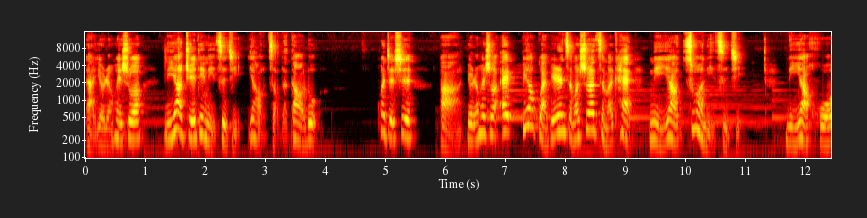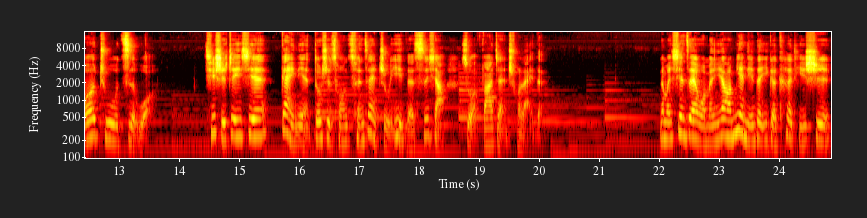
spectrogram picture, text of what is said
啊，有人会说，你要决定你自己要走的道路，或者是啊，有人会说，哎，不要管别人怎么说怎么看，你要做你自己，你要活出自我。其实这一些。概念都是从存在主义的思想所发展出来的。那么现在我们要面临的一个课题是，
